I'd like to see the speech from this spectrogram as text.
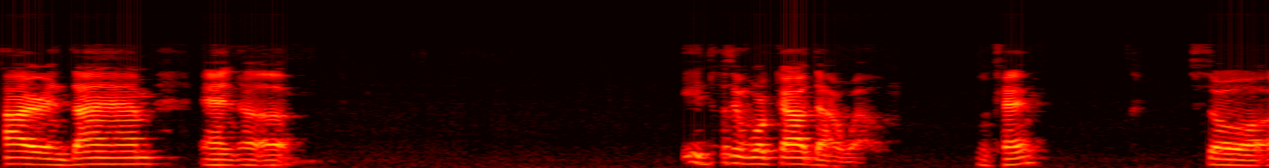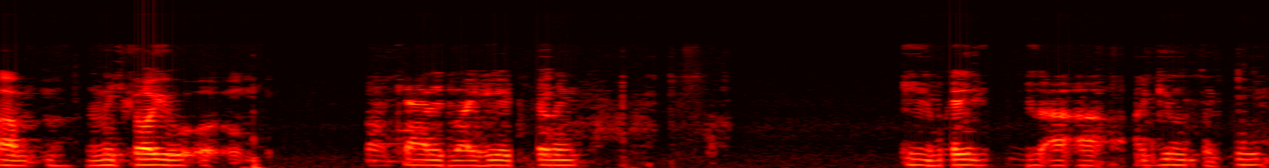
sire and dam, and uh, it doesn't work out that well. Okay, so um, let me show you. Uh, my cat is right here chilling. He's waiting. He's, uh, uh, I give him some food.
